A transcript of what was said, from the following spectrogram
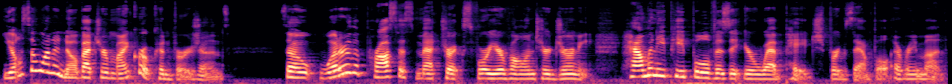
You also want to know about your micro conversions so what are the process metrics for your volunteer journey? How many people visit your web page for example every month?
